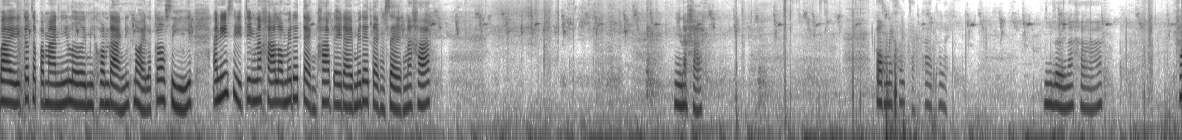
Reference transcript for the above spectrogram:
ใบก็จะประมาณนี้เลยมีความด่างนิดหน่อยแล้วก็สี อันนี้สีจริงนะคะ เราไม่ได้แต่งภาพใด ๆ ไม่ได้แต่งแสงนะคะ นี่นะคะ กล้องไม่ค่อยจับภาพเท่าไหร่ นี่เลยนะคะ ใคร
